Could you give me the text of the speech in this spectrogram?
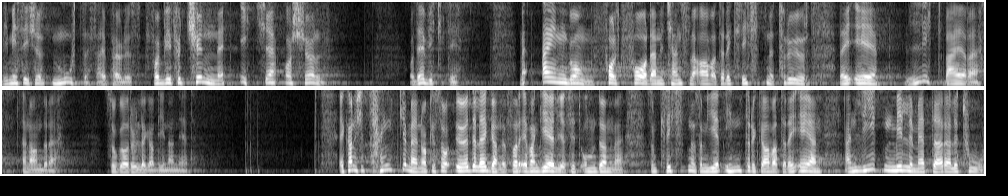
Vi mister ikke motet, sier Paulus, for vi forkynner ikke oss sjøl. Og det er viktig. Med en gang folk får denne kjensla av at de kristne tror de er litt bedre enn andre, så går rullegardina ned. Jeg kan ikke tenke meg noe så ødeleggende for evangeliet sitt omdømme som kristne som gir inntrykk av at de er en, en liten millimeter eller to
